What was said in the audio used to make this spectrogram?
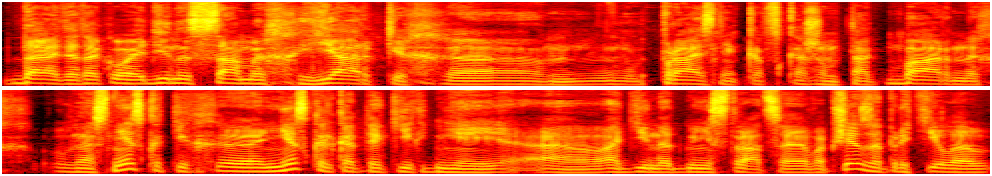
Да, это такой один из самых ярких э, праздников, скажем так, барных. У нас нескольких, э, несколько таких дней. Э, один администрация вообще запретила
